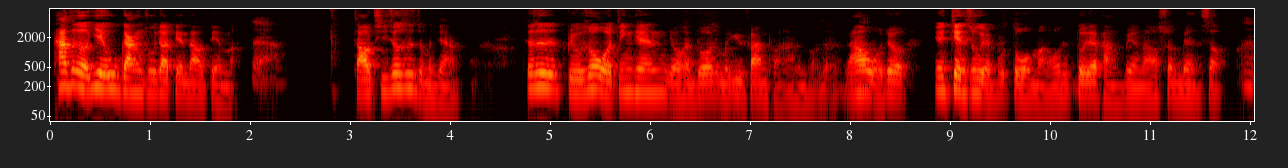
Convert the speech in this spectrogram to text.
他这个业务刚出叫店到店嘛，对啊，早期就是怎么讲，就是比如说我今天有很多什么预饭团啊什么的，然后我就因为件数也不多嘛，我就堆在旁边，然后顺便送。嗯，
